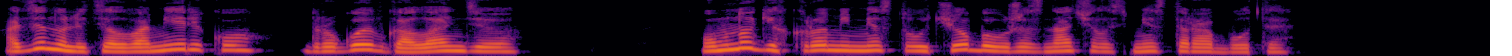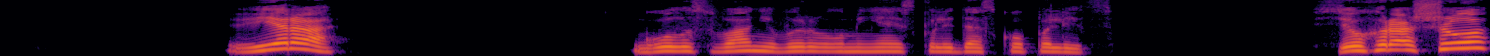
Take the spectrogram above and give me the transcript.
Один улетел в Америку, другой в Голландию. У многих, кроме места учебы, уже значилось место работы. Вера. Голос Вани вырвал меня из калейдоскопа лиц. Все хорошо?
